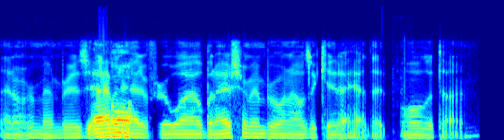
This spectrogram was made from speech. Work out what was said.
I don't remember. It was- I haven't Oh. had it for a while, but I just remember when I was a kid, I had that all the time.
